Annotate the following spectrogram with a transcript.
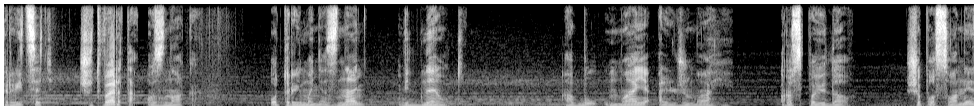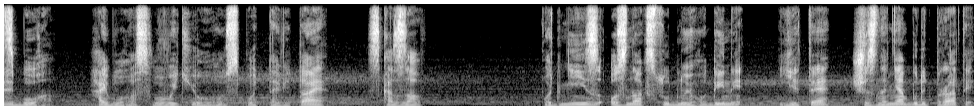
34 ознака Отримання знань від неуків. Абу Умая Аль-Джумагі розповідав, що посланець Бога, хай благословить його Господь та вітає, сказав: Однією з ознак судної години є те, що знання будуть брати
